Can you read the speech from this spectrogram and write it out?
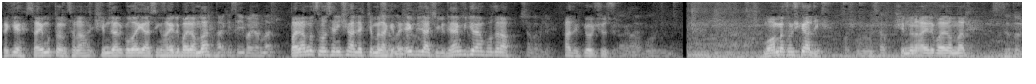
Peki Sayın Muhtarım sana şimdiden kolay gelsin. Hayırlı bayramlar. Herkese iyi bayramlar. Bayramdan sonra senin işi halledeceğim merak etme. En güzel şekilde. Hem video hem fotoğraf. İnşallah hocam. Hadi görüşürüz. Muhammed hoş geldin. Hoş bulduk hocam. Şimdiden hayırlı bayramlar. Size de hocam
